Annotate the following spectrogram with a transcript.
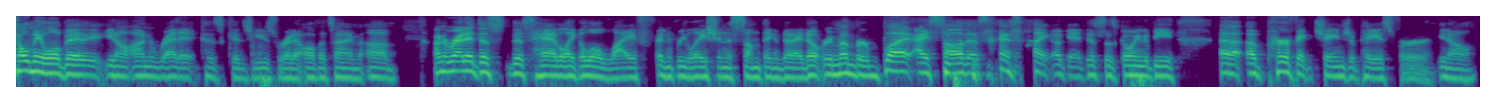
told me a little bit, you know, on Reddit because kids use Reddit all the time. Um, on Reddit, this this had like a little life in relation to something that I don't remember, but I saw this. I was like, okay, this is going to be a, a perfect change of pace for you know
